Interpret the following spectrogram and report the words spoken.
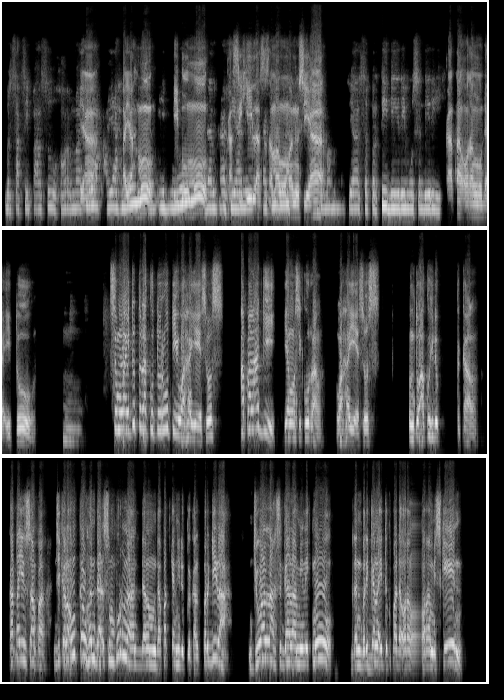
bersaksi palsu, hormatilah ayahmu, ayahmu, dan ibumu, ibumu, dan kasihilah sesamamu manusia. sesama manusia seperti dirimu sendiri. Kata orang muda itu. Hmm. Semua itu telah kuturuti, wahai Yesus. Apalagi yang masih kurang, wahai Yesus, untuk aku hidup kekal. Kata Yesus apa? Jikalau engkau hendak sempurna dalam mendapatkan hidup kekal, pergilah, juallah segala milikmu, dan berikanlah itu kepada orang-orang miskin.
